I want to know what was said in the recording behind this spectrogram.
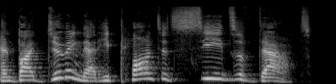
and by doing that, he planted seeds of doubt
